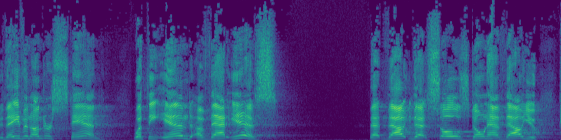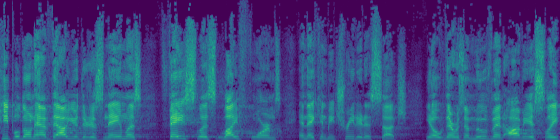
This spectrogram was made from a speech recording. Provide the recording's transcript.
Do they even understand what the end of that is? That, value, that souls don't have value. People don't have value. They're just nameless, faceless life forms, and they can be treated as such. You know, there was a movement, obviously,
